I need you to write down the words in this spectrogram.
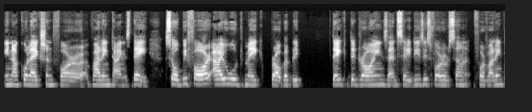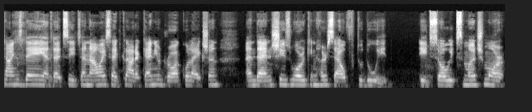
in a collection for Valentine's Day. So before I would make probably take the drawings and say this is for some for Valentine's Day and that's it. And now I said, Clara, can you draw a collection? And then she's working herself to do it. It mm. so it's much more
